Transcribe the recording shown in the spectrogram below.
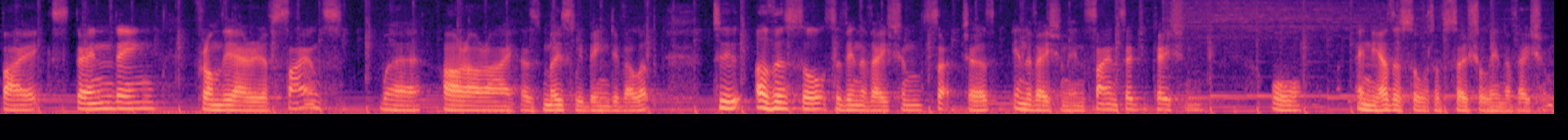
by extending from the area of science, where RRI has mostly been developed, to other sorts of innovation, such as innovation in science education or any other sort of social innovation.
